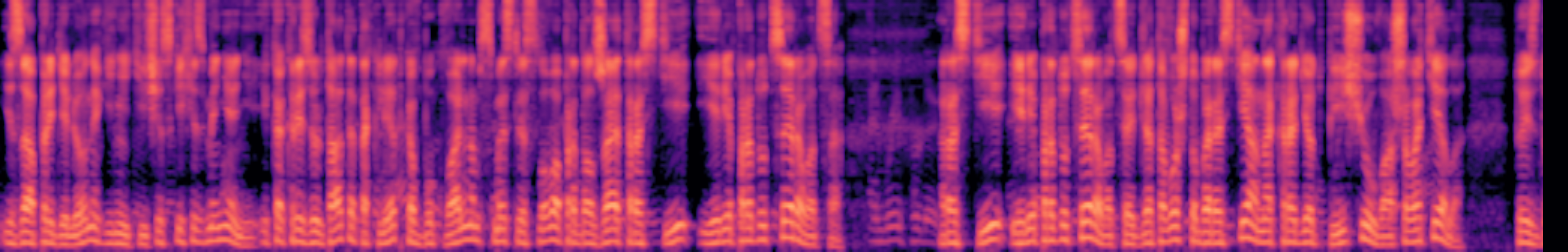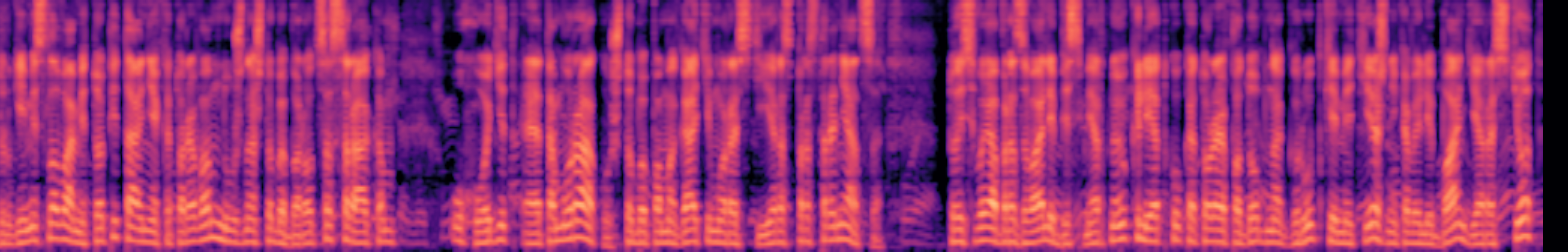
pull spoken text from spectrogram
из-за определенных генетических изменений, и как результат эта клетка в буквальном смысле слова продолжает расти и репродуцироваться. Расти и репродуцироваться, и для того, чтобы расти, она крадет пищу у вашего тела. То есть, другими словами, то питание, которое вам нужно, чтобы бороться с раком, уходит этому раку, чтобы помогать ему расти и распространяться. То есть вы образовали бессмертную клетку, которая, подобно группке мятежников или банде, растет,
